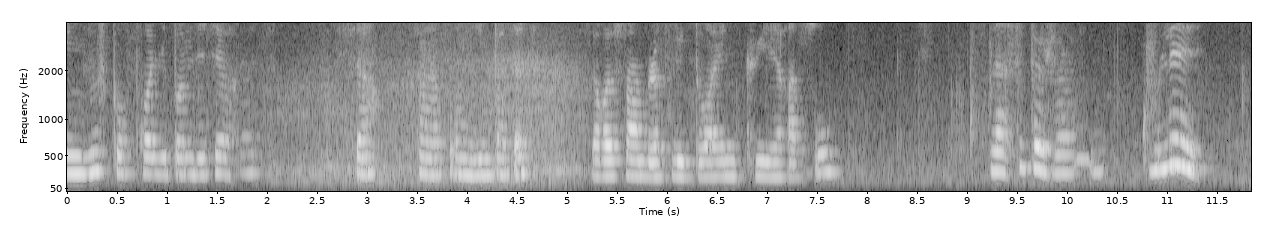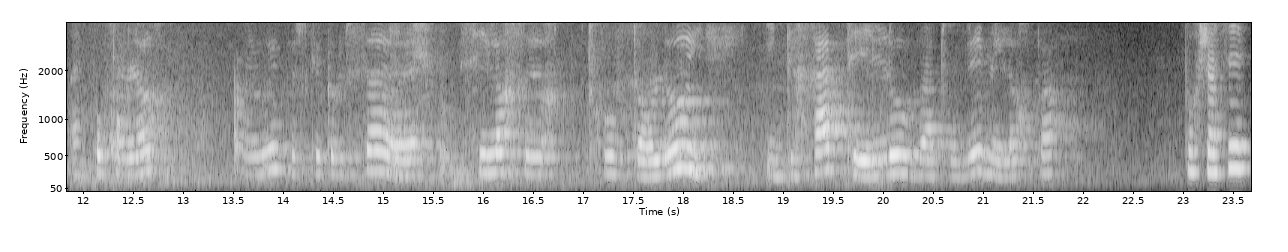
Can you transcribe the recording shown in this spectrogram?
une juge pour prendre les pommes de terre. Ça, ça a la forme d'une patate. Ça ressemble plutôt à une cuillère à soupe. La soupe, elle va couler. Pour prendre l'or Oui, parce que comme ça, euh, si l'or se retrouve dans l'eau, il, il gratte et l'eau va tomber, mais l'or pas. Pour chasser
